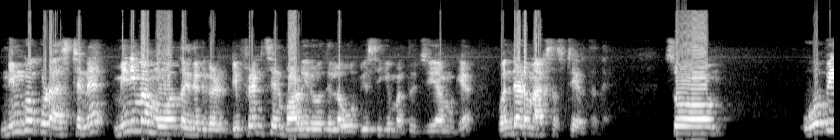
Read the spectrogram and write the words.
ನಿಮ್ಗೂ ಕೂಡ ಅಷ್ಟೇನೆ ಮಿನಿಮಮ್ ಮೂವತ್ತೈದು ಡಿಫ್ರೆನ್ಸ್ ಏನ್ ಬಾಳು ಇರುವುದಿಲ್ಲ ಒಬಿಸಿಗೆ ಮತ್ತು ಜಿ ಎಂಗೆ ಒಂದೆರಡು ಮಾರ್ಕ್ಸ್ ಅಷ್ಟೇ ಇರ್ತದೆ. ಸೊ ಒ ಬಿ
